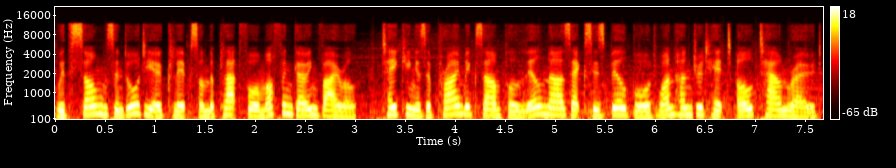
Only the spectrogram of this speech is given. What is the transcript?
with songs and audio clips on the platform often going viral, taking as a prime example Lil Nas X's Billboard 100 hit Old Town Road.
